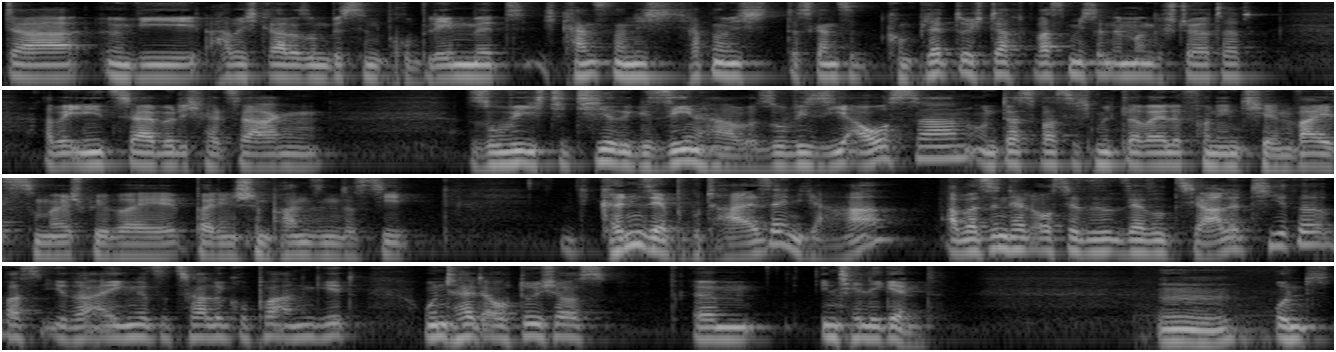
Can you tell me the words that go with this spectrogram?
da irgendwie habe ich gerade so ein bisschen ein Problem mit. Ich kann es noch nicht, ich habe noch nicht das Ganze komplett durchdacht, was mich dann immer gestört hat. Aber initial würde ich halt sagen, so wie ich die Tiere gesehen habe, so wie sie aussahen und das, was ich mittlerweile von den Tieren weiß, zum Beispiel bei, bei den Schimpansen, dass die, die können sehr brutal sein, ja, aber es sind halt auch sehr, sehr soziale Tiere, was ihre eigene soziale Gruppe angeht und halt auch durchaus ähm, intelligent. Mhm. Und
